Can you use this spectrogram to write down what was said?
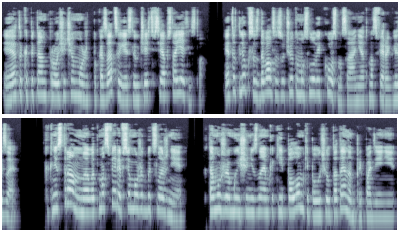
Это, капитан, проще, чем может показаться, если учесть все обстоятельства. Этот люк создавался с учетом условий космоса, а не атмосферы Глизе. Как ни странно, в атмосфере все может быть сложнее. К тому же мы еще не знаем, какие поломки получил Татенен при падении,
